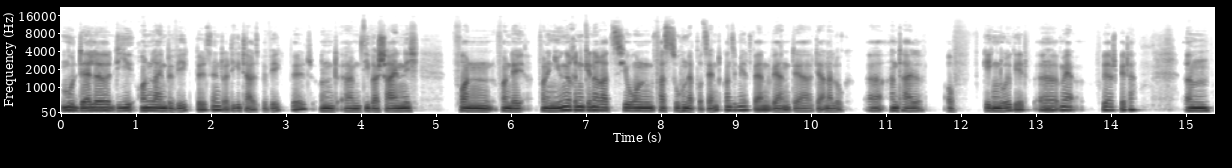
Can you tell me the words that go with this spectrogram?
Modelle, die online Bewegtbild sind oder digitales Bewegtbild und ähm, die wahrscheinlich von, von, der, von den jüngeren Generationen fast zu 100 Prozent konsumiert werden, während der, der Analog-Anteil äh, auf gegen Null geht, äh, mhm. mehr, früher, später, ähm,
